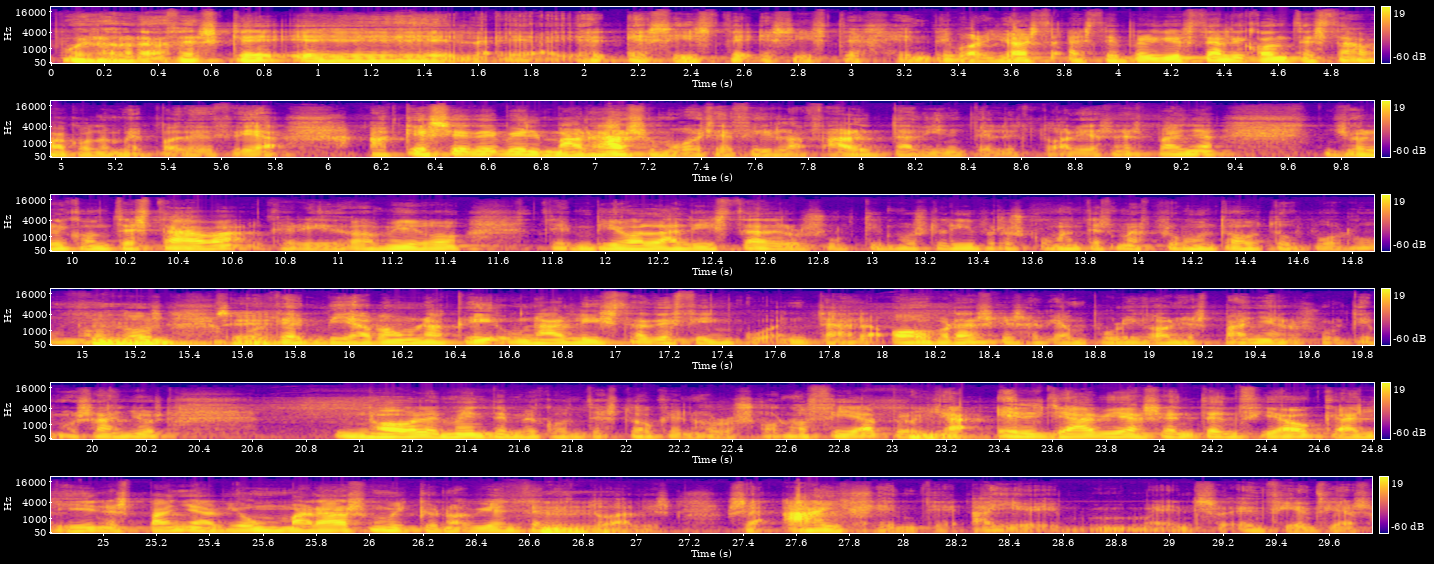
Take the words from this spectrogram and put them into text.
pues la verdad es que eh, existe, existe gente. Igual yo a este periodista le contestaba cuando me decía a qué se debe el marasmo, es decir, la falta de intelectuales en España. Yo le contestaba, querido amigo, te envió la lista de los últimos libros, como antes me has preguntado tú por uno o dos, pues te enviaba una, una lista de 50 obras que se habían publicado en España en los últimos años noblemente me contestó que no los conocía, pero ya él ya había sentenciado que allí en España había un marasmo y que no había intelectuales. O sea, hay gente, hay en, ciencias,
